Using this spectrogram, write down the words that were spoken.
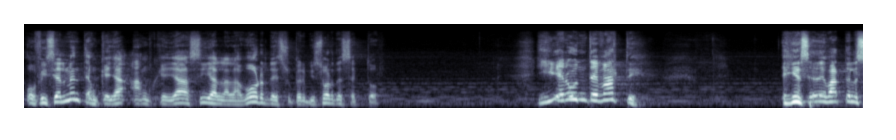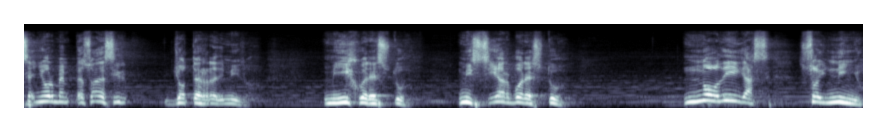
Oficialmente, aunque ya, aunque ya hacía la labor de supervisor de sector. Y era un debate. En ese debate el Señor me empezó a decir, yo te he redimido. Mi hijo eres tú. Mi siervo eres tú. No digas, soy niño.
